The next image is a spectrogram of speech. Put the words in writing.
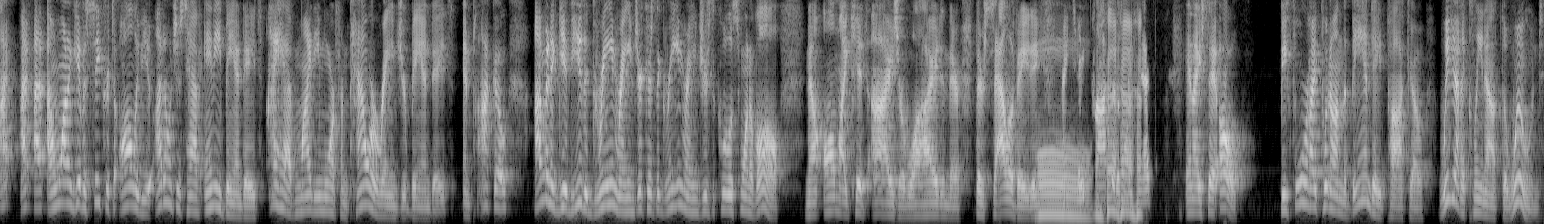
I, I, I want to give a secret to all of you. I don't just have any band aids, I have Mighty Morphin Power Ranger band aids. And Paco, I'm going to give you the Green Ranger because the Green Ranger is the coolest one of all. Now, all my kids' eyes are wide and they're they're salivating. Oh. I take oh. Paco to my desk and I say, Oh, before I put on the band aid, Paco, we got to clean out the wound.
